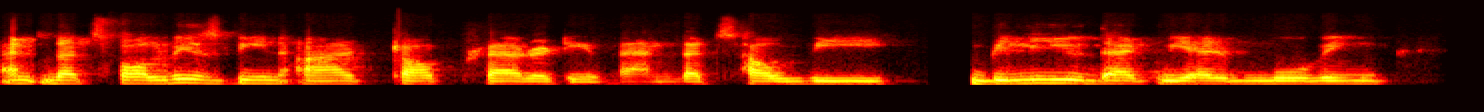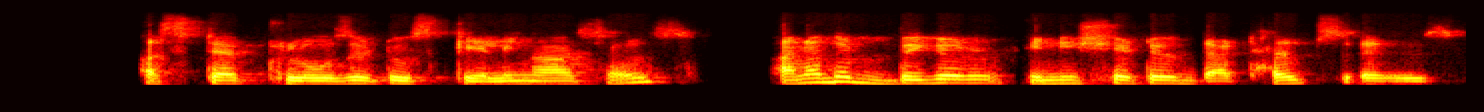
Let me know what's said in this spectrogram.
and that's always been our top priority, and that's how we believe that we are moving a step closer to scaling ourselves. Another bigger initiative that helps is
